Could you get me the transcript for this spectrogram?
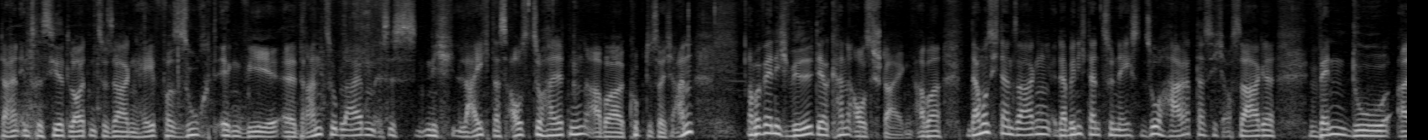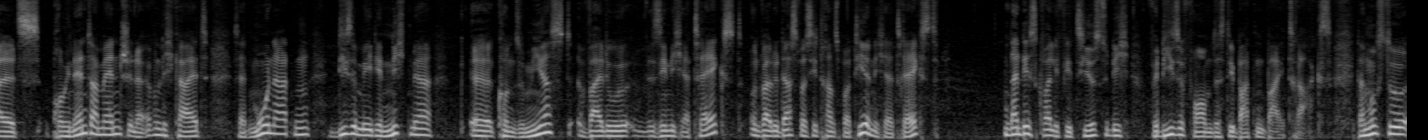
daran interessiert, Leuten zu sagen, hey, versucht irgendwie äh, dran zu bleiben. Es ist nicht leicht, das auszuhalten, aber guckt es euch an. Aber wer nicht will, der kann aussteigen. Aber da muss ich dann sagen, da bin ich dann zunächst so hart, dass ich auch sage, wenn du als prominenter Mensch in der Öffentlichkeit seit Monaten diese Medien nicht mehr äh, konsumierst, weil du sie nicht erträgst und weil du das, was sie transportieren, nicht erträgst, dann disqualifizierst du dich für diese Form des Debattenbeitrags. Dann musst du,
